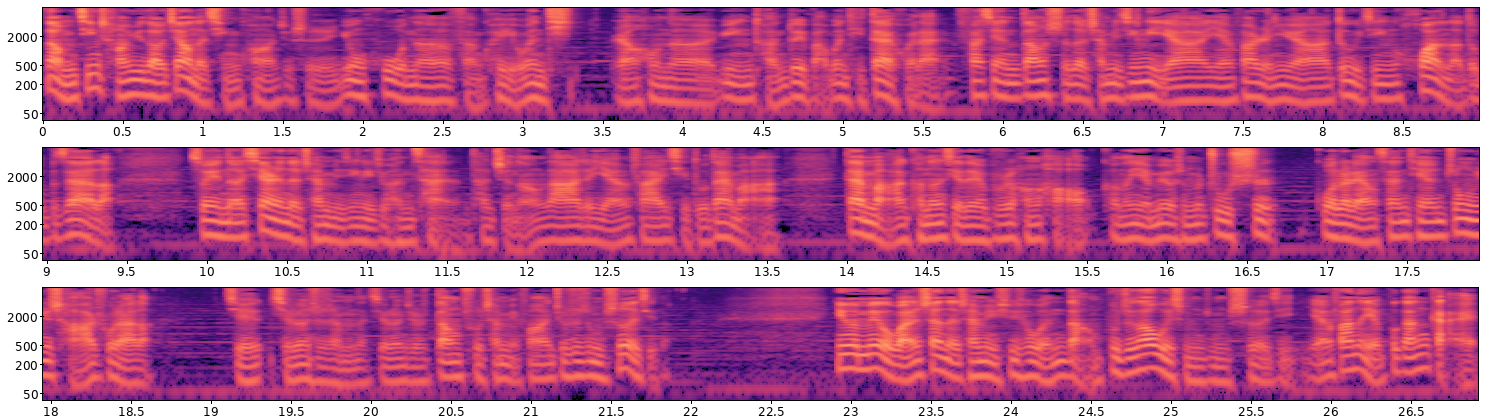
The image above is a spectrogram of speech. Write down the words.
那我们经常遇到这样的情况，就是用户呢反馈有问题，然后呢运营团队把问题带回来，发现当时的产品经理啊、研发人员啊都已经换了，都不在了。所以呢，现任的产品经理就很惨，他只能拉着研发一起读代码，代码可能写的也不是很好，可能也没有什么注释。过了两三天，终于查出来了，结结论是什么呢？结论就是当初产品方案就是这么设计的。因为没有完善的产品需求文档，不知道为什么这么设计，研发呢也不敢改。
